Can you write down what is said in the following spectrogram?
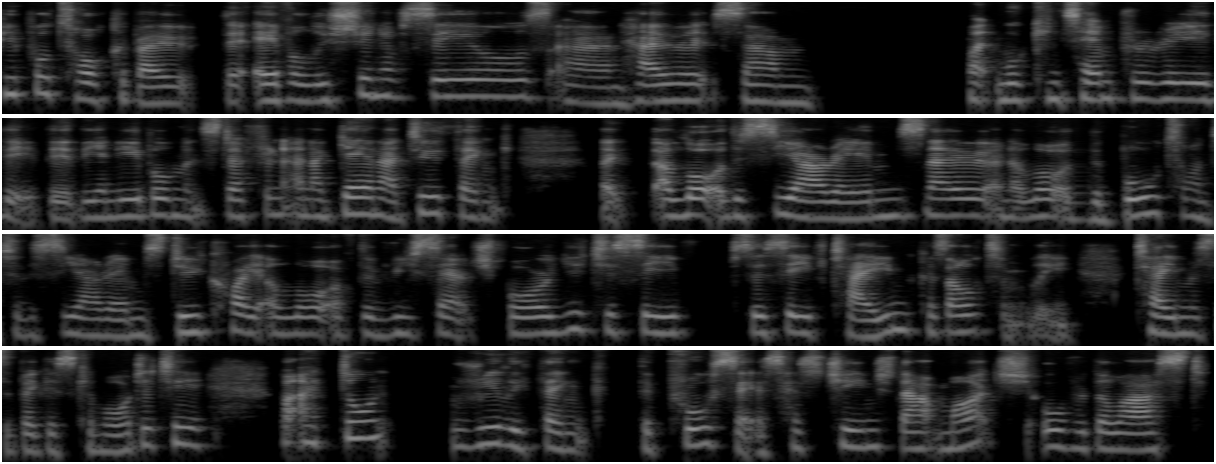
people talk about the evolution of sales and how it's um like more contemporary, the, the, the enablement's different. And again, I do think like a lot of the CRMs now and a lot of the bolt onto the CRMs do quite a lot of the research for you to save to save time because ultimately time is the biggest commodity. But I don't really think the process has changed that much over the last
